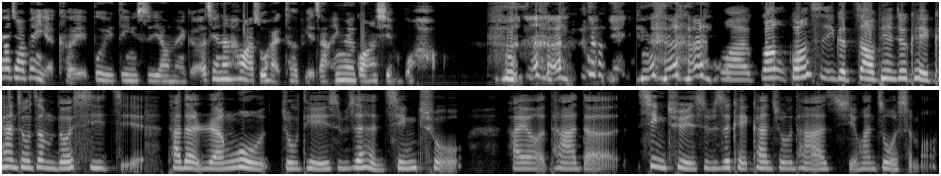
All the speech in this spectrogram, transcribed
他照片也可以，不一定是要那个，而且那画素还特别差，因为光线不好。哇，光光是一个照片就可以看出这么多细节，他的人物主题是不是很清楚？还有他的兴趣是不是可以看出他喜欢做什么？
